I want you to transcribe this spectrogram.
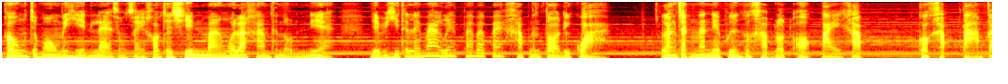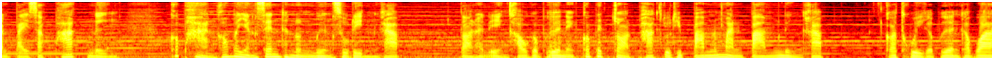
เขาคงจะมองไม่เห็นแหละ สงสัยเขาจะชินมั้งเวลาข้ามถนนเนี่ย อย่าไปคิดอะไรมากเลย ไปไปไปขับกันต่อดีกว่า หลังจากนั้นเนี่ยเพื่อนก็ขับรถออกไปครับ ก็ขับตามกันไปสักพักหนึ่ง ก็ผ่านเข้ามายังเส้นถนนเมืองสุรินทร์ครับ ตอนนั้นเองเขากับเพื่อนเนี่ยก็ไปจอดพักอยู่ที่ปั๊มน้ำมันปั๊มหนึ่งครับ ก็คุยกับเพื่อนครับว่า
